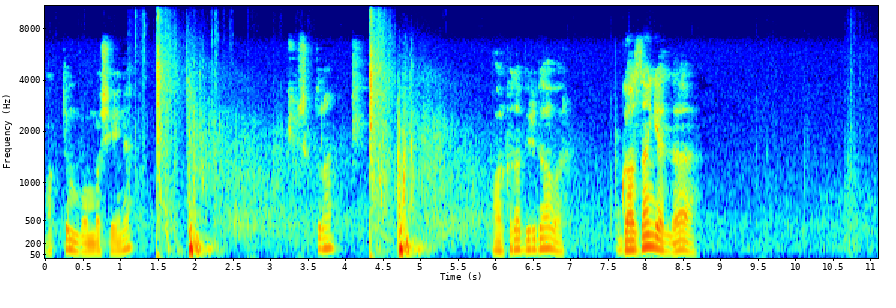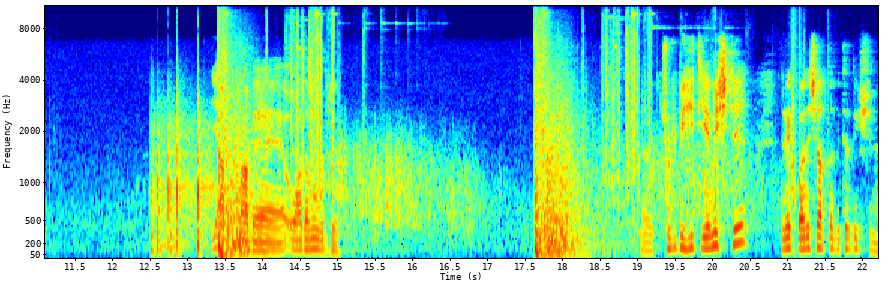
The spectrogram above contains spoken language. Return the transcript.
Baktım bomba şeyine. Kim sıktı lan? Arkada biri daha var. Bu gazdan geldi ha. Yapma be. O adamı vurdu. Evet. Çünkü bir hit yemişti. Direkt body shot'la bitirdik işini.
